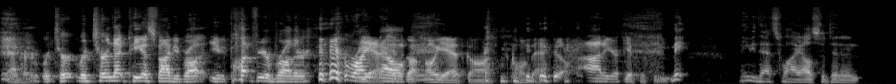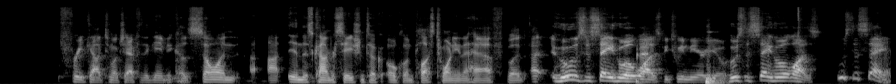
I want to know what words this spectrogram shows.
that. Return return that PS5 you brought you bought for your brother right yeah, now. Oh yeah, it's gone. It's going back out of here. Gift maybe, maybe that's why I also didn't freak out too much after the game because someone uh, in this conversation took Oakland plus 20 and a half. But uh, who's to say who it was between me or you? Who's to say who it was? Who's to say?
